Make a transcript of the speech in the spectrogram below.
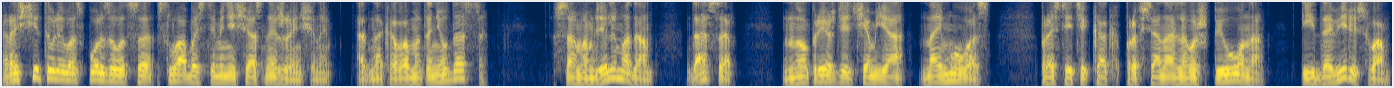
рассчитывали воспользоваться слабостями несчастной женщины, однако вам это не удастся». «В самом деле, мадам?» «Да, сэр. Но прежде чем я найму вас, простите, как профессионального шпиона, и доверюсь вам,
